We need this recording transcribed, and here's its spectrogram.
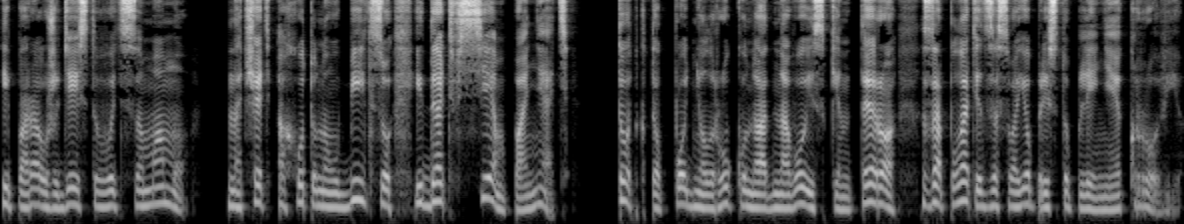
и пора уже действовать самому, начать охоту на убийцу и дать всем понять. Тот, кто поднял руку на одного из Кентеро, заплатит за свое преступление кровью.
